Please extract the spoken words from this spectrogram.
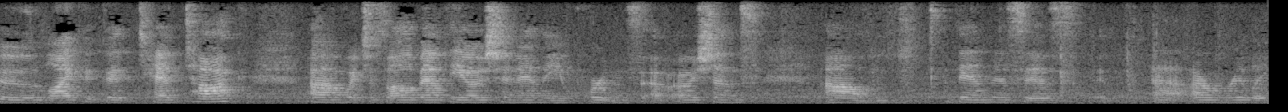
who like a good TED Talk, uh, which is all about the ocean and the importance of oceans, um, then this is a, a really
